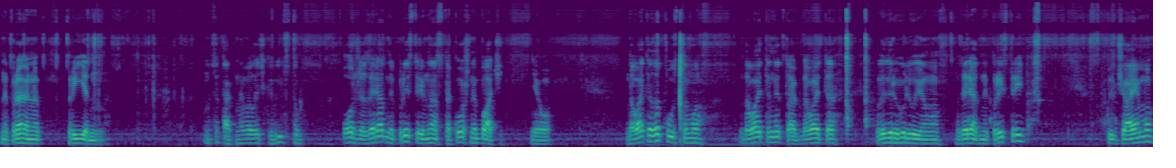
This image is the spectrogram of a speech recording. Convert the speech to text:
неправильно приєднано. Ну це так, невеличкий відступ. Отже, зарядний пристрій в нас також не бачить його. Давайте запустимо. Давайте не так. Давайте відрегулюємо зарядний пристрій. Включаємо.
